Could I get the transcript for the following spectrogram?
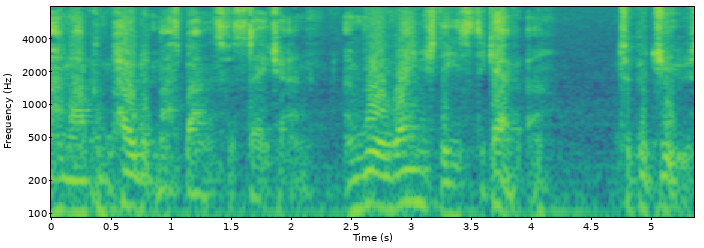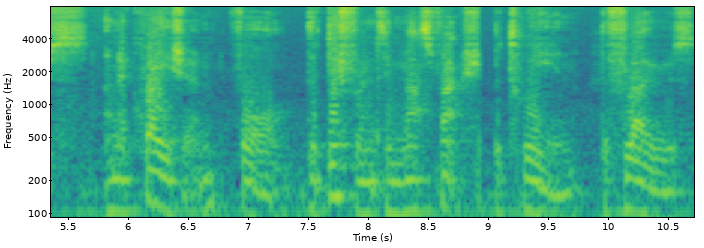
and our component mass balance for stage n and rearrange these together to produce an equation for the difference in mass fraction between the flows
